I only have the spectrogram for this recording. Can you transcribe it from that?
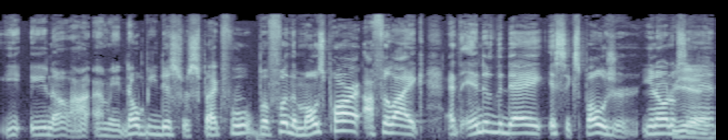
you, you know, I, I mean, don't be disrespectful. But for the most part, I feel like at the end of the day, it's exposure. You know what I'm Yeah. saying?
